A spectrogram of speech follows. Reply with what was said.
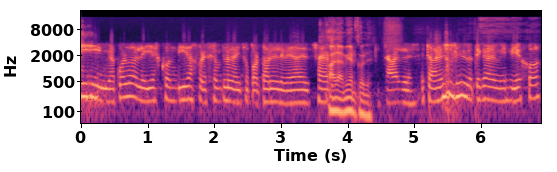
Y me acuerdo, leí escondidas, por ejemplo, La insoportable levedad del ser. A la miércoles. Estaba, estaba, en la biblioteca de mis viejos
